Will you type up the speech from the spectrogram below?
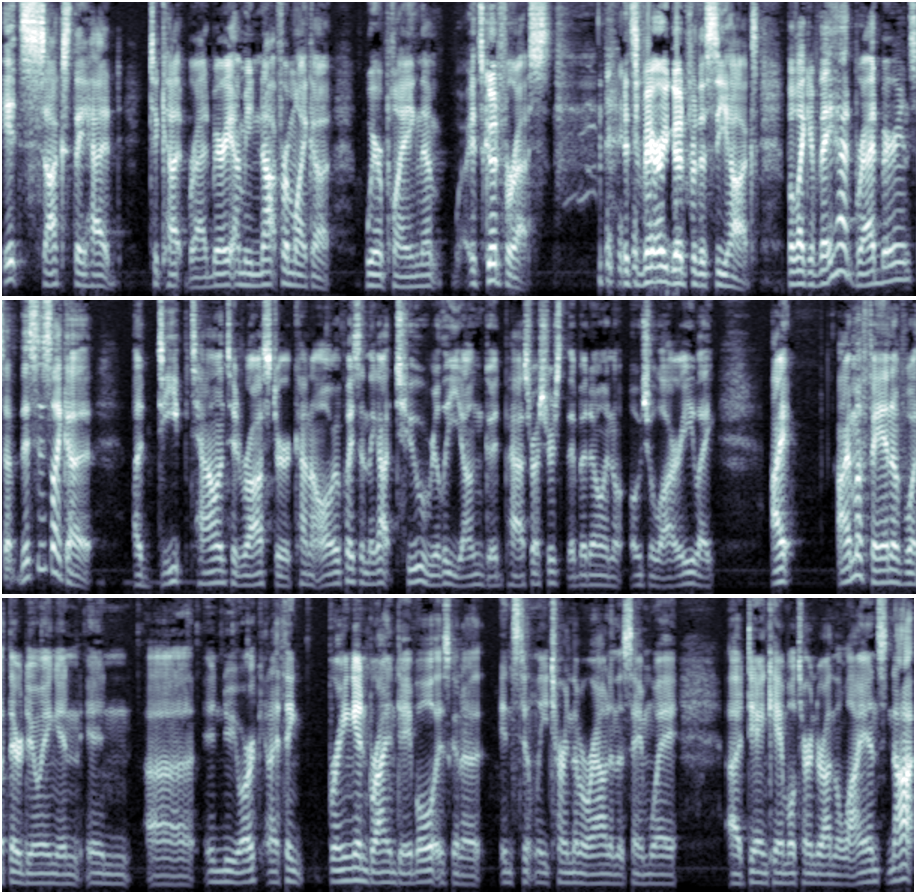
It sucks they had to cut Bradbury. I mean, not from like a we're playing them. It's good for us. it's very good for the Seahawks. But like if they had Bradbury and stuff, this is like a a deep, talented roster, kind of all over the place, and they got two really young, good pass rushers, Thibodeaux and Ojulari. Like, I, I'm a fan of what they're doing in in uh, in New York, and I think bringing in Brian Daboll is going to instantly turn them around in the same way uh, Dan Campbell turned around the Lions. Not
